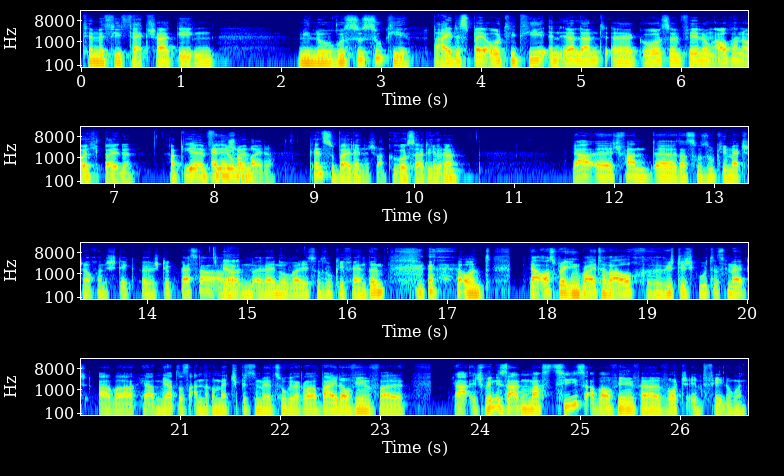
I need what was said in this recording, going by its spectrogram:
Timothy Thatcher gegen Minoru Suzuki. Beides bei OTT in Irland. Äh, große Empfehlung auch an euch beide. Habt ihr Kenne ich Empfehlungen? schon beide. Kennst du beide? Kenn ich schon. Großartig, Genau. oder? Ja, äh, ich fand äh, das Suzuki-Match noch ein Stück, äh, Stück besser, aber Ja. allein nur, weil ich Suzuki-Fan bin. und ja, gegen Walter war auch ein richtig gutes Match, aber ja, mir hat das andere Match ein bisschen mehr zugesagt, aber beide auf jeden Fall, ja, ich will nicht sagen Must-Sees, aber auf jeden Fall Watch-Empfehlungen.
